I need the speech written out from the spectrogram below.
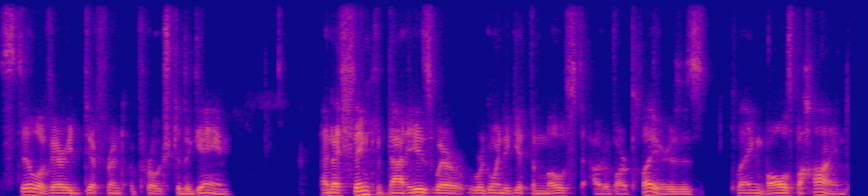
still a very different approach to the game. And I think that that is where we're going to get the most out of our players is playing balls behind.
